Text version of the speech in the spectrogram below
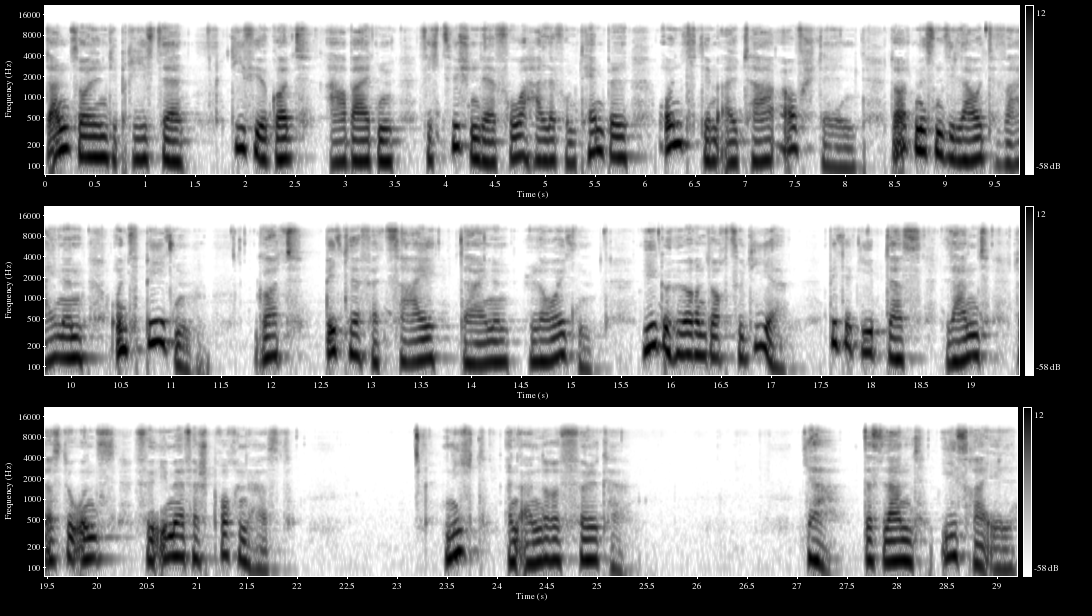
Dann sollen die Priester, die für Gott arbeiten, sich zwischen der Vorhalle vom Tempel und dem Altar aufstellen. Dort müssen sie laut weinen und beten. Gott, bitte verzeih deinen Leuten. Wir gehören doch zu dir. Bitte gib das Land, das du uns für immer versprochen hast, nicht an andere Völker. Ja, das Land Israel,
